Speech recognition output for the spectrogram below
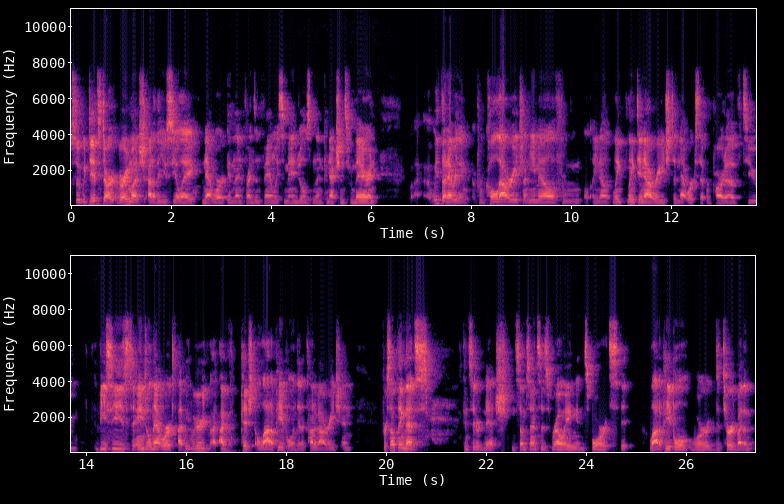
So we did start very much out of the UCLA network, and then friends and family, some angels, and then connections from there. And we've done everything from cold outreach on email, from you know link, LinkedIn outreach to networks that we're part of to VCs to angel networks. I, we I've pitched a lot of people and did a ton of outreach, and for something that's considered niche in some senses, rowing and sports, it, a lot of people were deterred by the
